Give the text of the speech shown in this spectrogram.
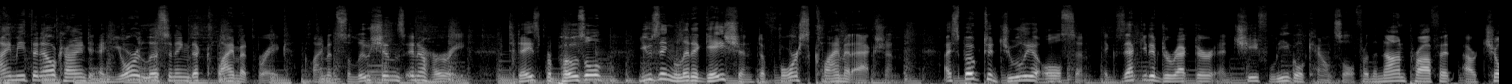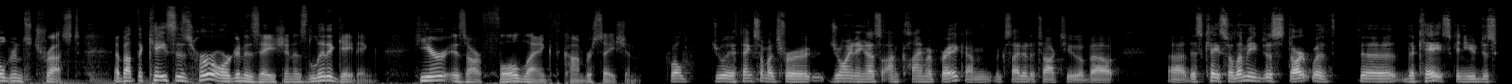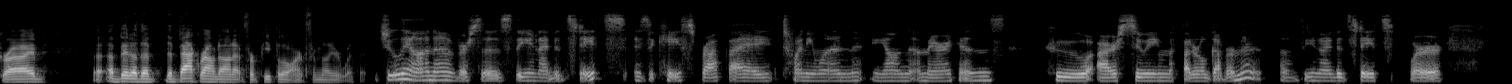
I'm Ethan Elkind, and you're listening to Climate Break Climate Solutions in a Hurry. Today's proposal using litigation to force climate action. I spoke to Julia Olson, Executive Director and Chief Legal Counsel for the nonprofit Our Children's Trust, about the cases her organization is litigating. Here is our full length conversation. Well, Julia, thanks so much for joining us on Climate Break. I'm excited to talk to you about uh, this case. So let me just start with the the case. Can you describe a bit of the, the background on it for people who aren't familiar with it? Juliana versus the United States is a case brought by 21 young Americans who are suing the federal government of the United States for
